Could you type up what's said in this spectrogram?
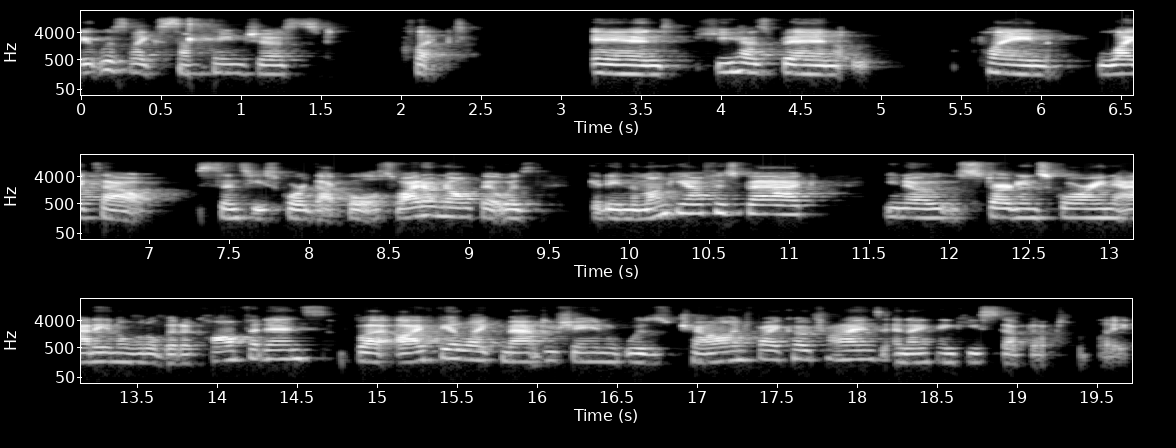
it was like something just clicked. And he has been playing lights out since he scored that goal. So I don't know if it was getting the monkey off his back, you know, starting scoring, adding a little bit of confidence. But I feel like Matt Duchene was challenged by Coach Hynes, and I think he stepped up to the plate.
